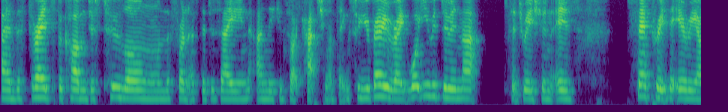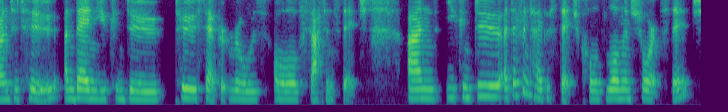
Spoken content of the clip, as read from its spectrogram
um, the threads become just too long on the front of the design and they can start catching on things. So you're very right. What you would do in that situation is separate the area into two and then you can do two separate rows of satin stitch. And you can do a different type of stitch called long and short stitch.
